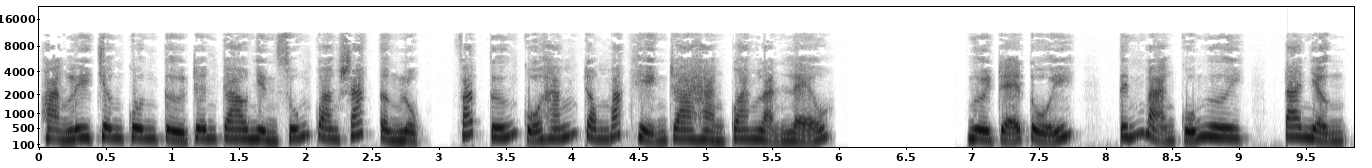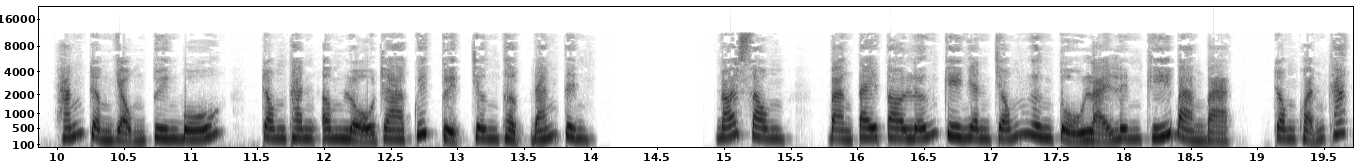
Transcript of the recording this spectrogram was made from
Hoàng Ly chân quân từ trên cao nhìn xuống quan sát tầng lục, pháp tướng của hắn trong mắt hiện ra hàng quang lạnh lẽo. Người trẻ tuổi, tính mạng của ngươi, ta nhận, hắn trầm giọng tuyên bố, trong thanh âm lộ ra quyết tuyệt chân thật đáng tin. Nói xong, bàn tay to lớn kia nhanh chóng ngưng tụ lại linh khí bàn bạc, trong khoảnh khắc,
